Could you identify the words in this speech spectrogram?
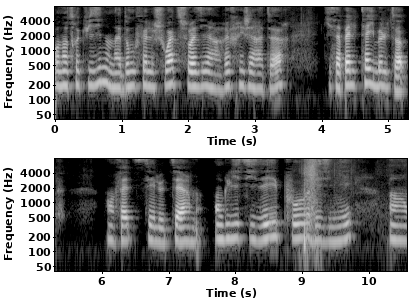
Pour notre cuisine, on a donc fait le choix de choisir un réfrigérateur qui s'appelle tabletop. En fait, c'est le terme anglicisé pour désigner un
